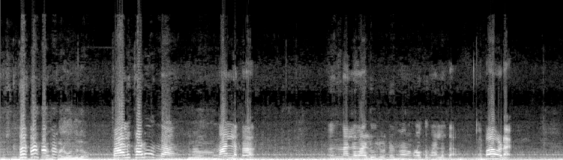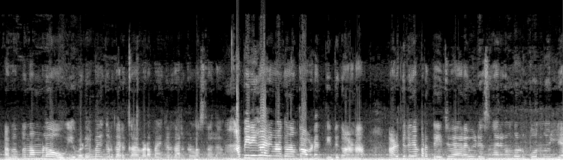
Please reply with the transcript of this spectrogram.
തൃശ്ശൂര്. പാലക്കാട് വന്നല്ലോ? പാലക്കാട് വന്നാ ആ. നല്ലതാ. നല്ലതാ സാധനങ്ങളൊക്കെ നല്ലതാ. അപ്പൊ അവിടെ. അപ്പൊ ഇപ്പൊ നമ്മളോ ഇവിടെ ഭയങ്കര തിരക്കാ. ഇവിടെ ഭയങ്കര തിരക്കുള്ള സ്ഥലം. അപ്പൊ ഇനി കാര്യങ്ങളൊക്കെ നമുക്ക് അവിടെ എത്തിയിട്ട് കാണാം. അടുത്തിട്ട് ഞാൻ പ്രത്യേകിച്ച് വേറെ വീഡിയോസും കാര്യങ്ങളൊന്നും എടുക്കൊന്നുമില്ല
